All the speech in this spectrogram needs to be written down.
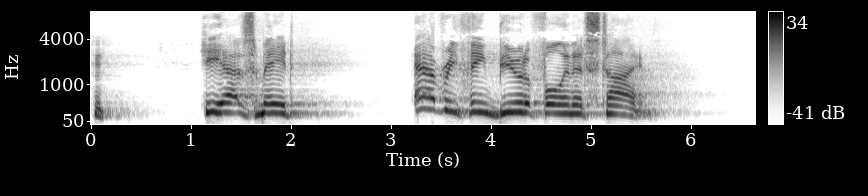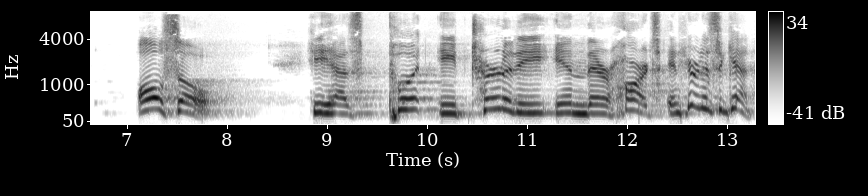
he has made everything beautiful in its time. Also, he has put eternity in their hearts. And here it is again,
